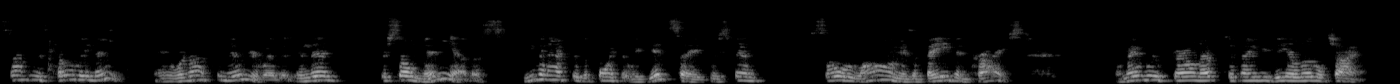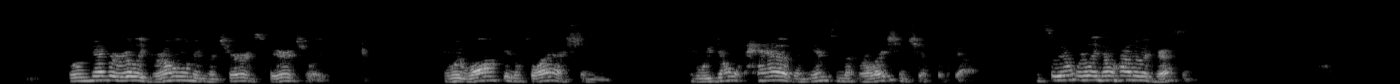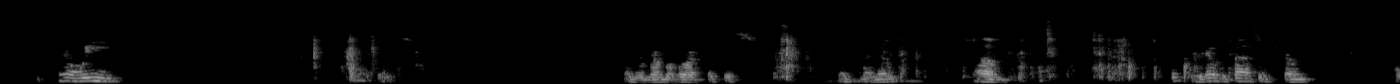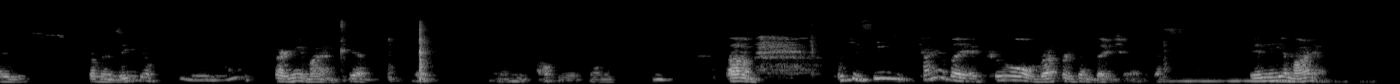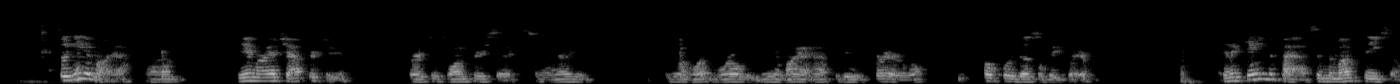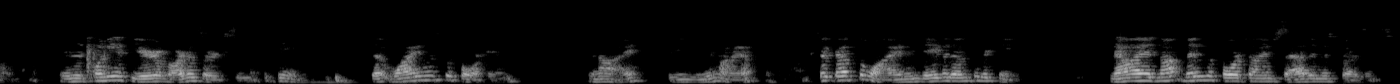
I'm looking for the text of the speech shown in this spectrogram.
something that's totally new and we're not familiar with it. And then for so many of us, even after the point that we get saved, we spend so long as a babe in Christ. Or maybe we've grown up to maybe be a little child. we've never really grown and matured spiritually. And we walk in the flesh and, and we don't have an intimate relationship with God. And so we don't really know how to address Him. You know, we, I remember where I put this into my notes. Um, I think we have a passage from from Ezekiel Nehemiah. or Nehemiah, yes. I need copy this morning. Um, we can see kind of a, a cool representation of this in Nehemiah. So Nehemiah, um, Nehemiah chapter two, verses one through six. And I know you're, going, what in the world does Nehemiah have to do with prayer? Well, hopefully this will be clear. And it came to pass in the month Nisan, in the twentieth year of Artaxerxes the king, that wine was before him, and I, being Nehemiah, took up the wine and gave it unto the king. Now I had not been before time sad in his presence.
